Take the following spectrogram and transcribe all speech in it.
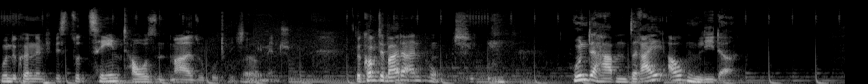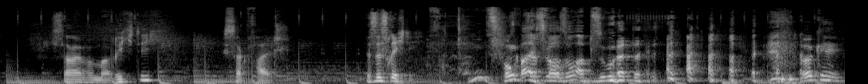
Hunde können nämlich bis zu 10.000 Mal so gut riechen wie Menschen. Bekommt ihr beide einen Punkt. Hunde haben drei Augenlider. Ich sage einfach mal richtig. Ich sag falsch. Das ist richtig. Punkt Das war so absurd. Okay.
